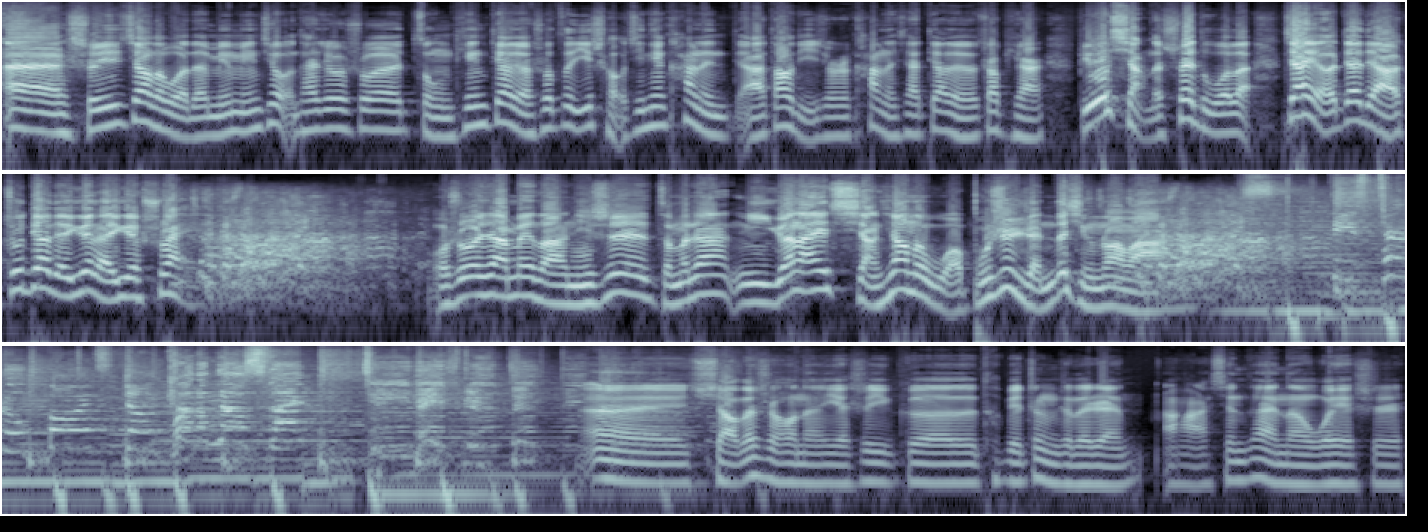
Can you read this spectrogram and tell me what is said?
呃，谁叫了我的明明就？他就说总听调调说自己丑，今天看了啊，到底就是看了一下调调的照片，比我想的帅多了。加油，调调，祝调调越来越帅。我说一下，妹子，你是怎么着？你原来想象的我不是人的形状吗？呃，小的时候呢，也是一个特别正直的人啊，现在呢，我也是。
